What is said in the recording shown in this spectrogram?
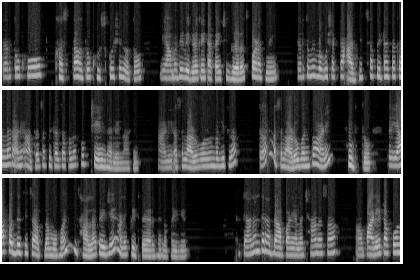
तर तो खूप खस्ता होतो खुसखुशीत होतो. यामध्ये वेगळं काही टाकायची गरज पडत नाही. तर तुम्ही बघू शकता आधीचा पिठाचा कलर आणि आताचा पिठाचा कलर खूप चेंज झालेला आहे. आणि असं लाडू बनवून बघितलं तर असं लाडू बनतो आणि फुटतो. तर या पद्धतीचा आपला मोहन झाला पाहिजे आणि पीठ तयार झालं पाहिजे. त्यानंतर आता आपण याला छान असा पाणी टाकून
